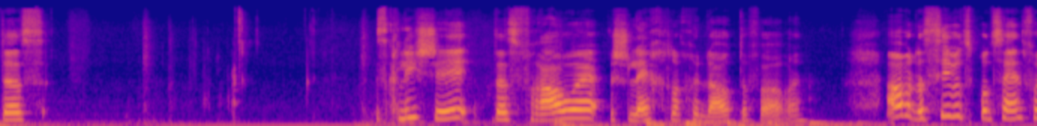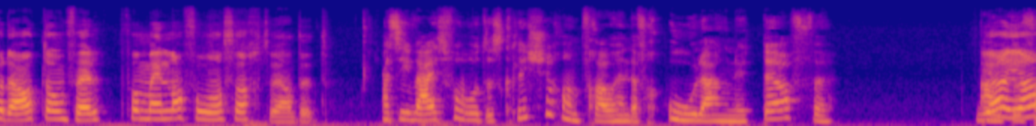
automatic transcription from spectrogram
Dass das Klischee, dass Frauen schlechter können Auto fahren aber dass 70% der Autounfälle von Männern verursacht werden. Also ich weiss, von wo das Klischee kommt. Frauen haben einfach u lang nicht dürfen. Ja, ja,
